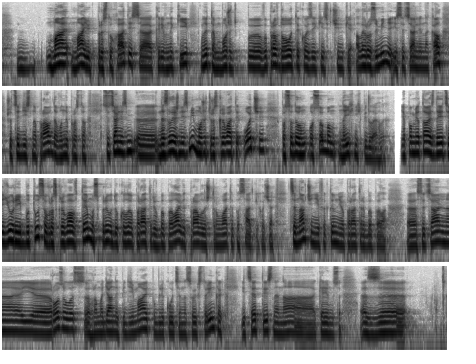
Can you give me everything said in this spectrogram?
ма- мають прислухатися керівники, вони там можуть е, виправдовувати когось якісь вчинки, але розуміння і соціальний накал, що це дійсно правда, вони просто соціальні ЗМІ, е, незалежні ЗМІ можуть розкривати очі посадовим особам на їхніх підлеглих. Я пам'ятаю, здається, Юрій Бутусов розкривав тему з приводу, коли операторів БПЛА відправили штурмувати посадки. Хоча це навчені ефективні оператори БПЛА. Е, Соціальний е, розголос громадяни підіймають, публікуються на своїх сторінках, і це тисне на керівництво. Е, З...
